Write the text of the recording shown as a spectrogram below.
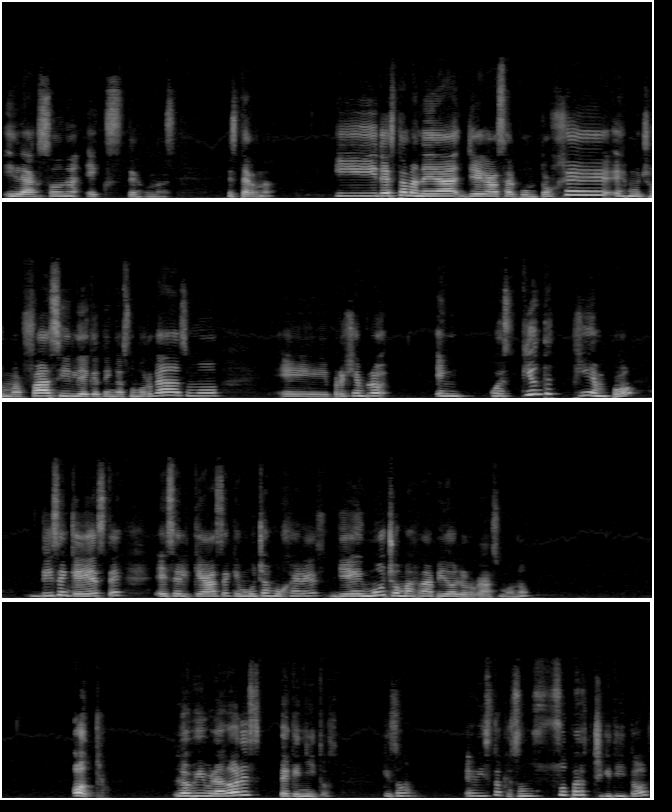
y la zona externa. Y de esta manera llegas al punto G, es mucho más fácil de que tengas un orgasmo. Eh, por ejemplo, en cuestión de tiempo, dicen que este es el que hace que muchas mujeres lleguen mucho más rápido al orgasmo, ¿no? Otro, los vibradores pequeñitos, que son, he visto que son súper chiquititos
